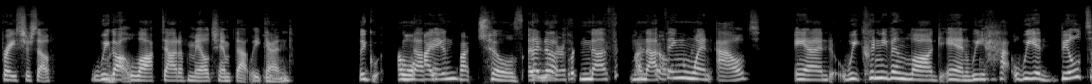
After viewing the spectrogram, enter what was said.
brace yourself. We got locked out of MailChimp that weekend. Like oh, nothing. I got chills. I, I know. Nothing, nothing went out and we couldn't even log in. We ha- we had built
